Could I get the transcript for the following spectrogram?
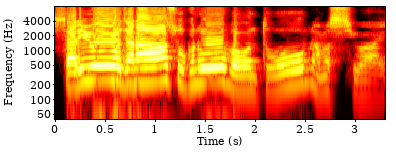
సర్వో జనా సుఖనో భవంతో నమశివాయ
